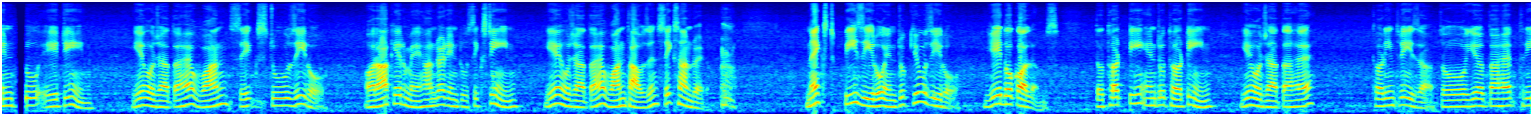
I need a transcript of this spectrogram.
into eighteen, ये हो जाता है वन सिक्स टू ज़ीरो। और आखिर में हंड्रेड इंटू सिक्सटीन, ये हो जाता है one thousand six hundred. Next P zero into Q zero, ये दो कॉलम्स तो थर्टी इंटू थर्टीन ये हो जाता है थर्टीन थ्री ज़ा तो ये होता है three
